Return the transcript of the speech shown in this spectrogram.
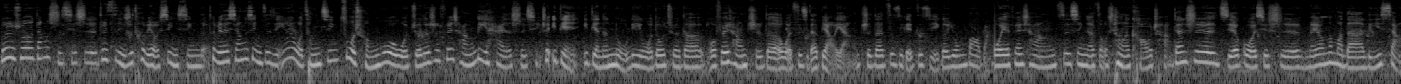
所以说，当时其实对自己是特别有信心的，特别的相信自己，因为我曾经做成过我觉得是非常厉害的事情。这一点一点的努力，我都觉得我非常值得我自己的表扬，值得自己给自己一个拥抱吧。我也非常自信的走向了考场，但是结果其实没有那么的理想，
